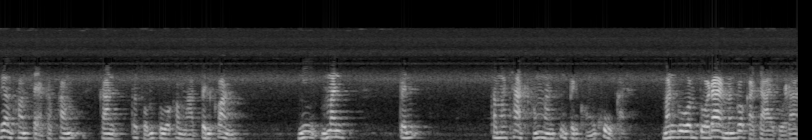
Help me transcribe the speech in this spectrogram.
เรื่องความแตกกับความการผสมตัวเข้ามาเป็นก้อน นี่มันเป็นธรรมชาติของมันซึ่งเป็นของคู่กัน มันรวมตัวได้มันก็กระจายตัวได้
